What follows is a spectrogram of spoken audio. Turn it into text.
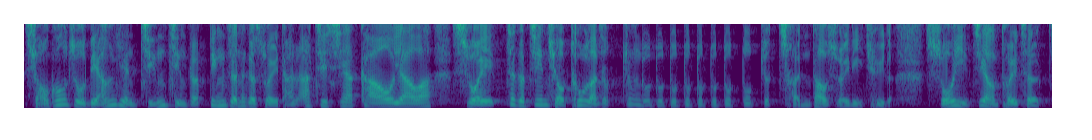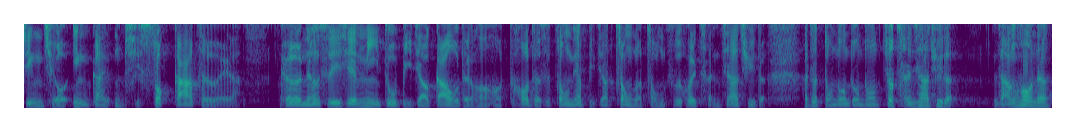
小公主两眼紧紧的盯着那个水潭啊，这下靠腰啊，水这个金球突然就嘟嘟嘟嘟嘟嘟嘟嘟就沉到水里去了。所以这样推测，金球应该不是塑胶做的了，可能是一些密度比较高的哈，或者是重量比较重了，总之会沉下去的。它就咚咚咚咚就沉下去了。然后呢，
